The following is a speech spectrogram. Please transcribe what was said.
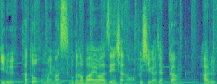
いるかと思います。僕の場合は前者の節が若干ある。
